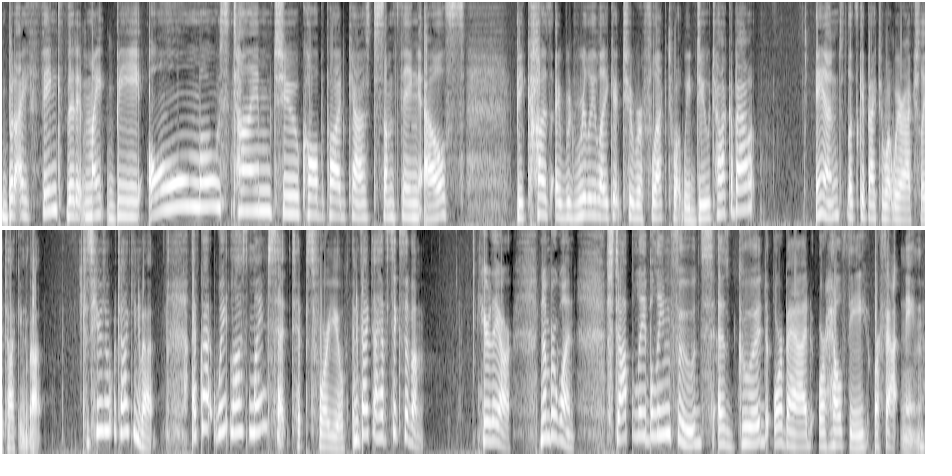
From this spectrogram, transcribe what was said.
but I think that it might be almost time to call the podcast something else because I would really like it to reflect what we do talk about. And let's get back to what we're actually talking about. Because here's what we're talking about I've got weight loss mindset tips for you. In fact, I have six of them. Here they are. Number one, stop labeling foods as good or bad or healthy or fattening,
